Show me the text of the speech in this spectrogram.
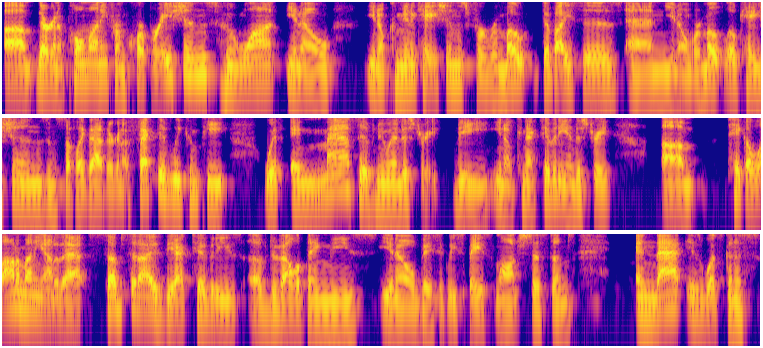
Um, they're going to pull money from corporations who want, you know, you know, communications for remote devices and you know, remote locations and stuff like that. They're going to effectively compete with a massive new industry, the you know connectivity industry, um, take a lot of money out of that, subsidize the activities of developing these you know basically space launch systems, and that is what's going to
